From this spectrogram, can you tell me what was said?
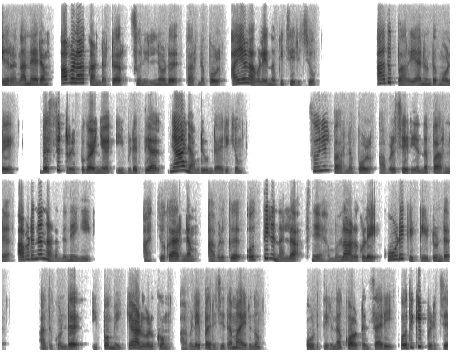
ഇറങ്ങാൻ നേരം അവൾ ആ കണ്ടക്ടർ സുനിലിനോട് പറഞ്ഞപ്പോൾ അയാൾ അവളെ നോക്കി ചിരിച്ചു. അത് പറയാനുണ്ട് മോളെ ബസ് ട്രിപ്പ് കഴിഞ്ഞ് ഇവിടെ എത്തിയാൽ ഞാൻ അവിടെ ഉണ്ടായിരിക്കും. സുനിൽ പറഞ്ഞപ്പോൾ അവൾ ശരിയെന്ന് പറഞ്ഞ് അവിടുന്ന് നടന്നു നീങ്ങി. അച്ചു കാരണം അവൾക്ക് ഒത്തിരി നല്ല സ്നേഹമുള്ള ആളുകളെ കൂടെ കിട്ടിയിട്ടുണ്ട്. അതുകൊണ്ട് ഇപ്പം മിക്ക ആളുകൾക്കും അവളെ പരിചിതമായിരുന്നു. ഉടുത്തിരുന്ന കോട്ടൺ സാരി ഒതുക്കി പിടിച്ച്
